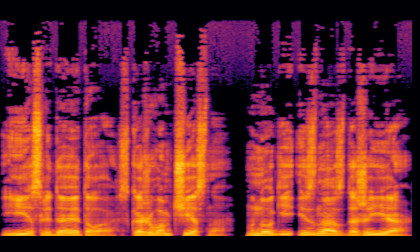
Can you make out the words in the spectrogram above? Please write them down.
И если до этого, скажу вам честно, многие из нас, даже я,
